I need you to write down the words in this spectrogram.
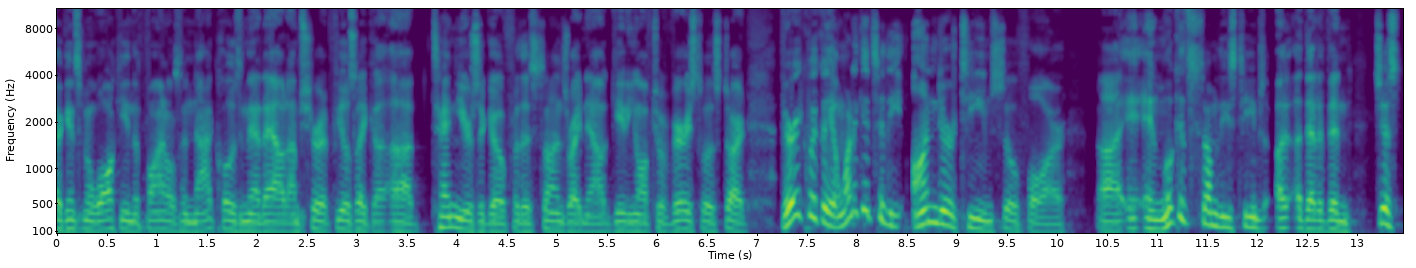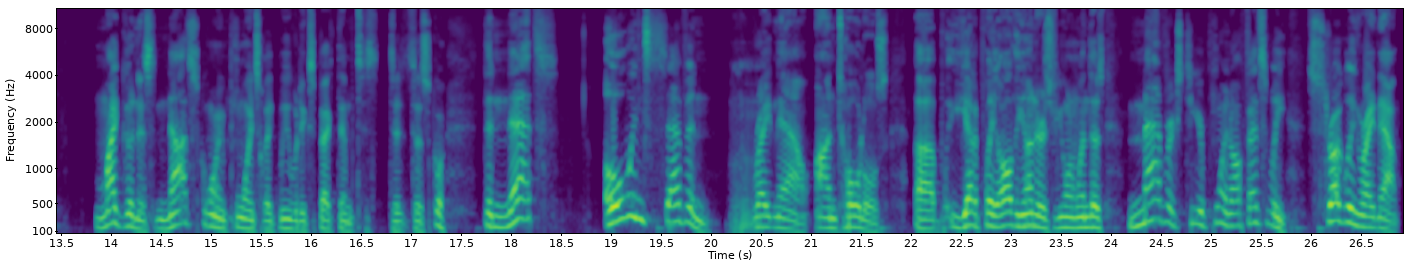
against Milwaukee in the finals and not closing that out, I'm sure it feels like uh, uh, 10 years ago for the Suns right now, getting off to a very slow start. Very quickly, I want to get to the under teams so far uh, and, and look at some of these teams uh, uh, that have been just, my goodness, not scoring points like we would expect them to, to, to score. The Nets, 0 and 7 right now on totals. Uh, you got to play all the unders if you want to win those. Mavericks, to your point, offensively struggling right now.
